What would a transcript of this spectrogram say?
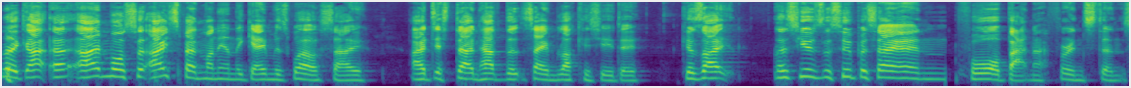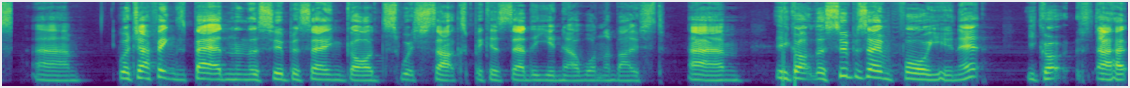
Look, I, I, I'm also I spend money on the game as well, so I just don't have the same luck as you do. Because I let's use the Super Saiyan Four banner for instance, um, which I think is better than the Super Saiyan Gods, which sucks because they're the unit I want the most. Um, you got the Super Saiyan Four unit. You got uh,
